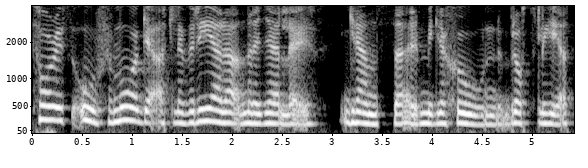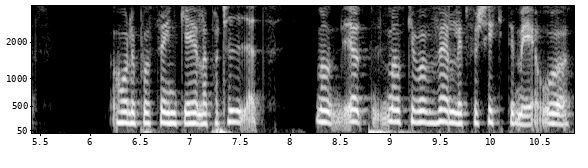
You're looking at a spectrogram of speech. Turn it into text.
Tories oförmåga att leverera när det gäller gränser, migration, brottslighet håller på att sänka hela partiet. Man, ja, man ska vara väldigt försiktig med att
